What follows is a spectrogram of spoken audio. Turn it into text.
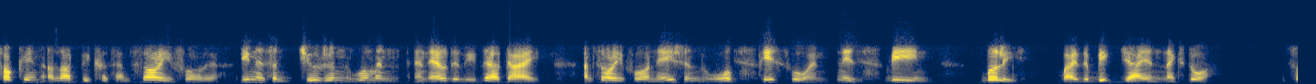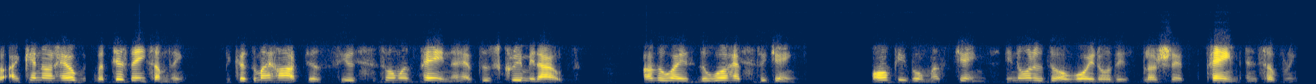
talking a lot because I'm sorry for the innocent children, women, and elderly that die. I'm sorry for a nation who was peaceful and is being bullied by the big giant next door. So I cannot help but just say something because my heart just feels so much pain. I have to scream it out. Otherwise, the world has to change. All people must change in order to avoid all this bloodshed, pain, and suffering.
